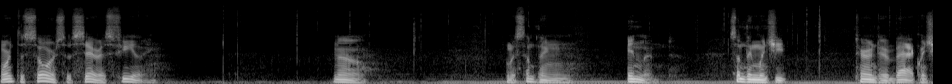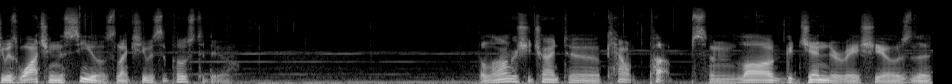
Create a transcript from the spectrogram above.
weren't the source of Sarah's feeling. No. It was something inland. Something when she turned her back, when she was watching the seals like she was supposed to do. The longer she tried to count pups and log gender ratios, the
